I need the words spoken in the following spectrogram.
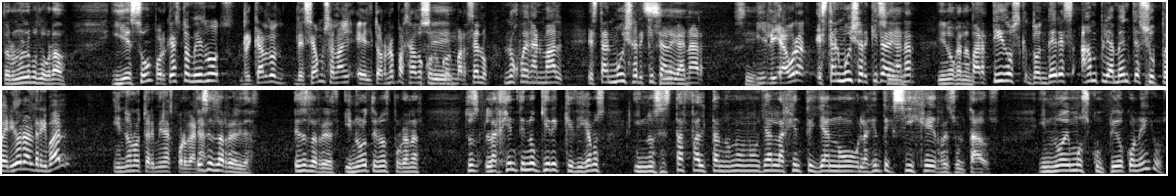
pero no lo hemos logrado. Y eso. Porque esto mismo, Ricardo, deseamos el, año- el torneo pasado con, Sí. con Marcelo. No juegan mal, están muy cerquita Sí, de ganar. sí. Y, y ahora están muy cerquita de ganar. y no ganamos. Partidos donde eres ampliamente superior al rival y no lo terminas por ganar. Esa es la realidad. Esa es la realidad. Y no lo tenemos por ganar. Entonces, la gente no quiere que digamos, y nos está faltando. No, no, ya la gente ya no. La gente exige resultados. Y no hemos cumplido con ellos.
